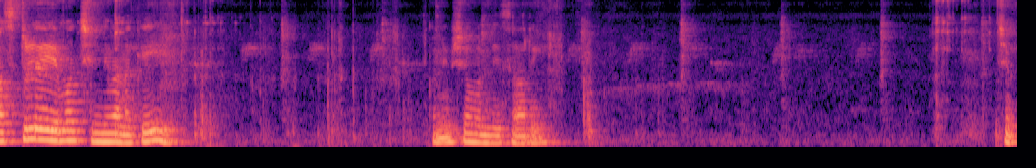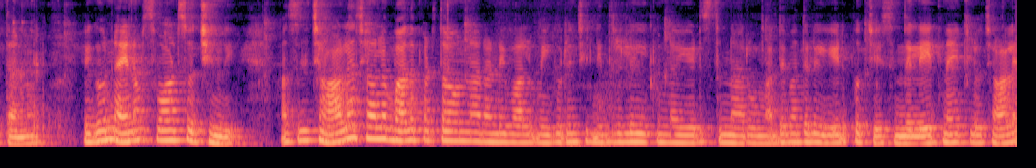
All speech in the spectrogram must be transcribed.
ఫస్ట్లో ఏమొచ్చింది మనకి? ఒక నిమిషం అండి సారీ. చెప్తాను. ఇగో నైన్ ఆఫ్ స్వాట్స్ వచ్చింది. అసలు చాలా చాలా బాధపడుతూ ఉన్నారండి వాళ్ళు. మీ గురించి నిద్ర లేకుండా ఏడుస్తున్నారు. మధ్య మధ్యలో ఏడుపు వచ్చేసింది. లేట్ నైట్లో చాలా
